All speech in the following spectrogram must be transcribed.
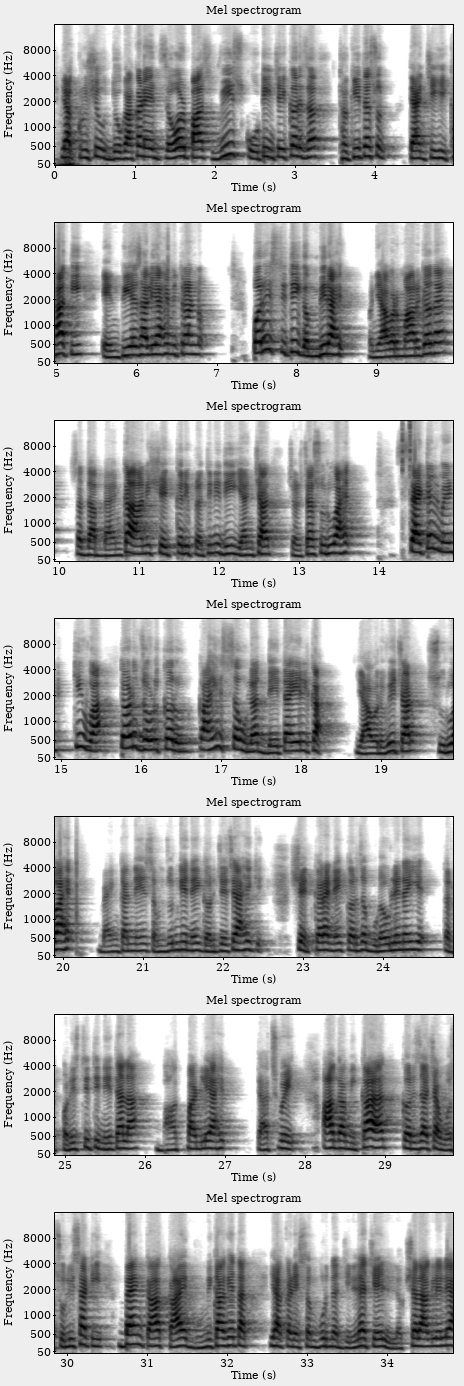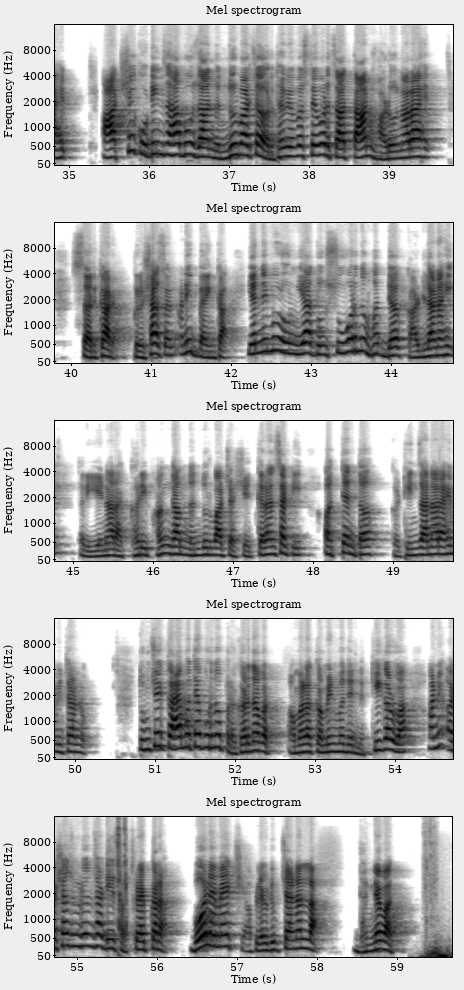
या कृषी उद्योगाकडे जवळपास वीस कोटींचे कर्ज थकीत असून त्यांची ही खाती एनपीए झाली आहे मित्रांनो. परिस्थिती गंभीर आहे पण यावर मार्ग काय? सध्या बँका आणि शेतकरी प्रतिनिधी यांच्यात चर्चा सुरू आहे. सेटलमेंट किंवा तडजोड करून काही सवलत देता येईल का? यावर विचार सुरू आहे. बँकांनी हे समजून घेणे गरजेचे आहे की शेतकऱ्याने कर्ज बुडवले नाहीये तर परिस्थितीने त्याला भाग पाडले आहे. त्याचवेळी आगामी काळात कर्जाच्या वसुलीसाठी बँका काय भूमिका घेतात याकडे संपूर्ण जिल्ह्याचे लक्ष लागलेले आहे. आठशे कोटींचा हा बोजा नंदुरबारच्या अर्थव्यवस्थेवरचा ताण वाढवणार आहे. सरकार प्रशासन आणि बँका यांनी मिळून यातून सुवर्ण मध्य काढला नाही तर येणारा खरीप हंगाम नंदुरबारच्या शेतकऱ्यांसाठी अत्यंत कठीण जाणार आहे मित्रांनो. तुमचे काय मत आहे पूर्ण प्रकरणावर आम्हाला कमेंटमध्ये नक्की कळवा आणि अशाच व्हिडिओसाठी सबस्क्राईब करा. बोल एम एच आपल्या युट्यूब चॅनलला धन्यवाद.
